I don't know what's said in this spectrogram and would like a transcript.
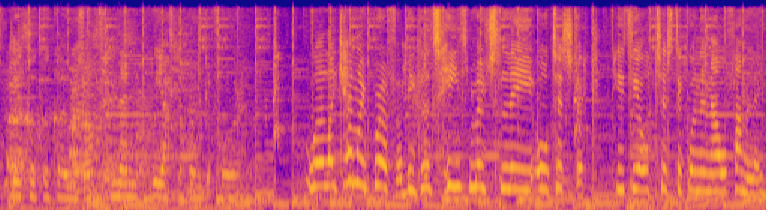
the cooker goes off, and then we have to hold it for her. Well, I care my brother because he's mostly autistic. He's the autistic one in our family.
